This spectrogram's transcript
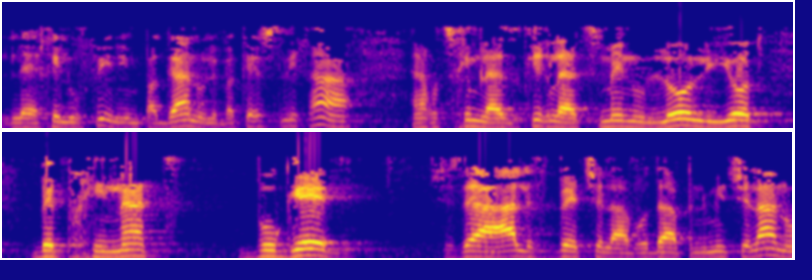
לחילופין, אם פגענו, לבקש סליחה, אנחנו צריכים להזכיר לעצמנו לא להיות בבחינת בוגד, שזה האלף-בית של העבודה הפנימית שלנו,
